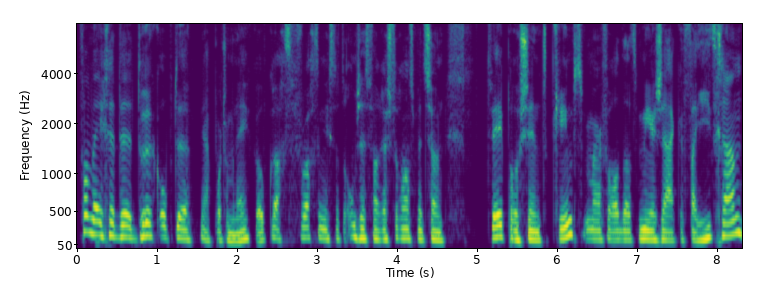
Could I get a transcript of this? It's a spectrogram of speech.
vanwege de druk op de ja, portemonnee, koopkracht. De verwachting is dat de omzet van restaurants met zo'n 2% krimpt, maar vooral dat meer zaken failliet gaan.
